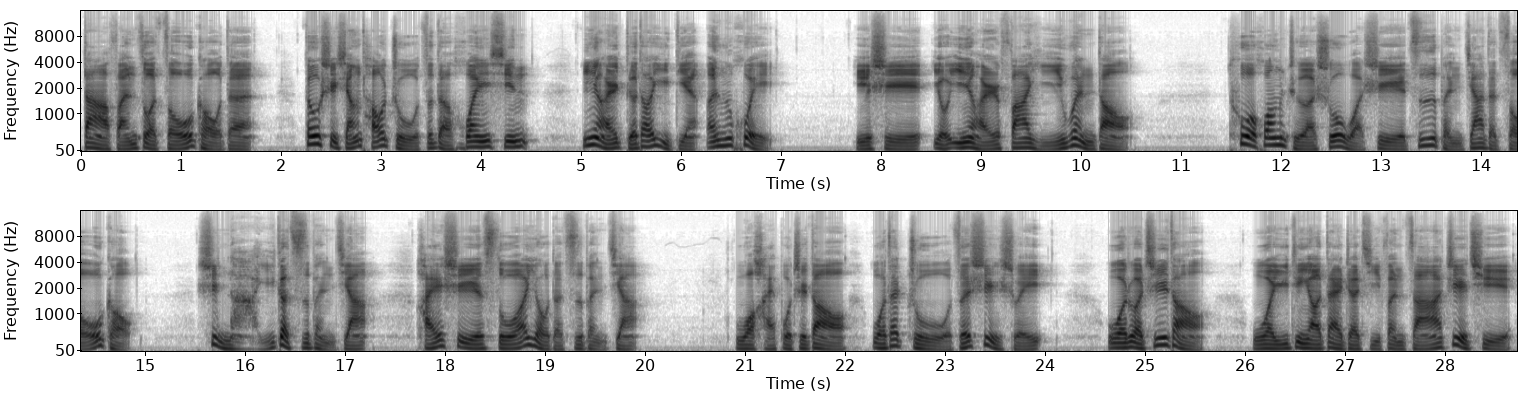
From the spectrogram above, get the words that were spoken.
大凡做走狗的，都是想讨主子的欢心，因而得到一点恩惠。于是又因而发疑问道：“拓荒者说我是资本家的走狗，是哪一个资本家？还是所有的资本家？我还不知道我的主子是谁。我若知道。”我一定要带着几份杂志去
